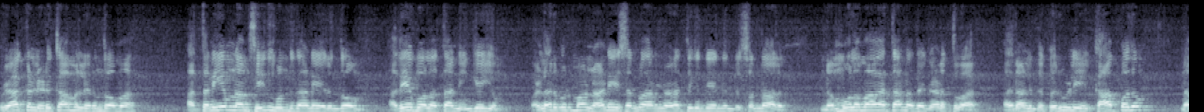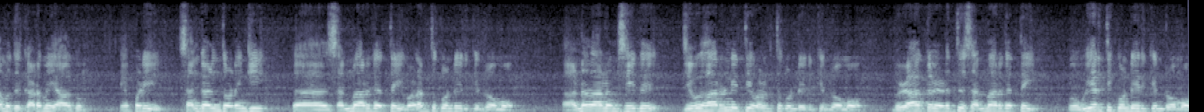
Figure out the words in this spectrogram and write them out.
விழாக்கள் எடுக்காமல் இருந்தோமா? அத்தனையும் நாம் செய்து கொண்டு தானே இருந்தோம். அதே போலத்தான் இங்கேயும். வள்ளர் பெருமான் நானே சன்மார்க்கம் நடத்துகின்றேன் என்று சொன்னாலும் நம் மூலமாகத்தான் அதை நடத்துவார். அதனால் இந்த பெருவழியை காப்பதும் நமது கடமையாகும். எப்படி சங்கம் தொடங்கி சன்மார்க்கத்தை வளர்த்து கொண்டு இருக்கின்றோமோ அன்னதானம் செய்து ஜீவகாருண்யத்தை வளர்த்து கொண்டு இருக்கின்றோமோ விழாக்கள் எடுத்து சன்மார்க்கத்தை உயர்த்தி கொண்டு இருக்கின்றோமோ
